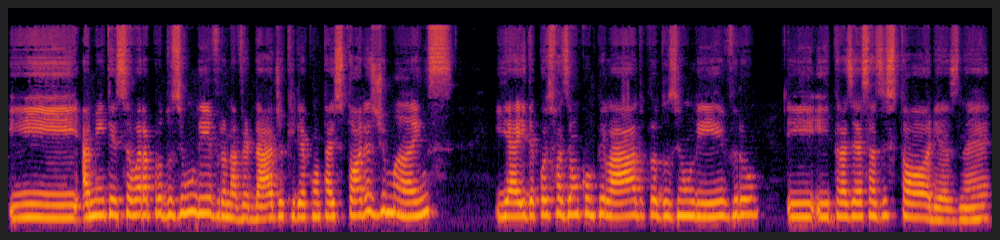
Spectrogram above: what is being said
E a minha intenção era produzir um livro, na verdade, eu queria contar histórias de mães e aí depois fazer um compilado, produzir um livro e, e, trazer essas histórias, né?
